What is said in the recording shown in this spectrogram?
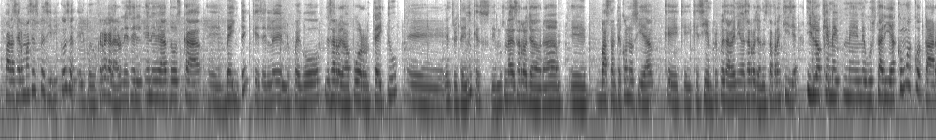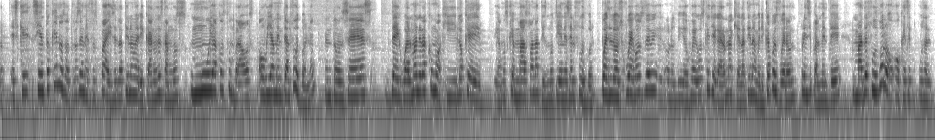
para ser más específicos, el, juego que regalaron es el NBA 2K20, eh, que es el, juego desarrollado por Take Two eh, Entertainment, que es digamos, una desarrolladora eh, bastante conocida que, siempre pues, ha venido desarrollando esta franquicia. Y lo que me, me gustaría como acotar es que siento que nosotros en estos países latinoamericanos estamos muy acostumbrados obviamente al fútbol, ¿no? Entonces, de igual manera como aquí lo que digamos que más fanatismo tiene es el fútbol, pues los juegos de, o los videojuegos que llegaron aquí a Latinoamérica pues fueron principalmente más de fútbol o, que se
